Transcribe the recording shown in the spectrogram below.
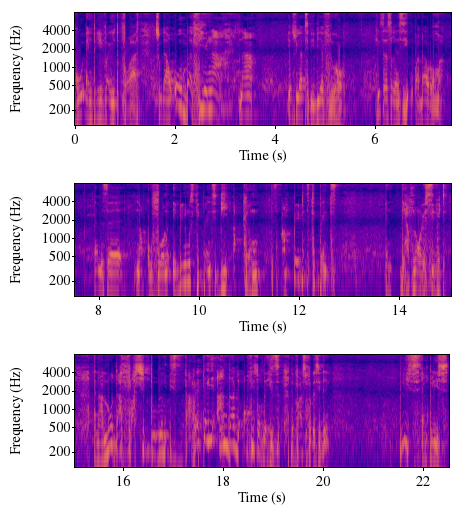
Go and deliver it for us. So that but fear now, now, yes, we have to be through. His Excellency, Wadaroma, and say Nakufuon, a binum stipend be akam is unpaid stipend, and they have not received it. And I know that flagship problem is directly under the office of the, his, the vice president. Please and please,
